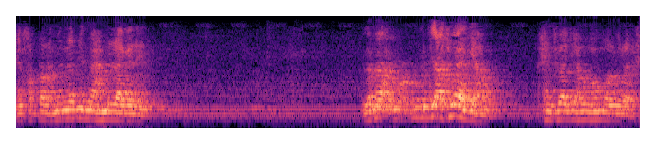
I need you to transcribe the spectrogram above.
حين خبرهم النبي ما هم لا قليل. لما رجع تواجههم حين تواجههم هم القريش.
